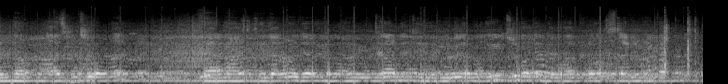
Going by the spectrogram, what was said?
എന്ന് ആശിച്ചുകൊണ്ട് ഞാൻ ആ ഔപചാരികമായി ഉദ്ഘാടനം ചെയ്ത് വിവരം അറിയിച്ചുകൊണ്ട് എന്റെ വാർത്തകൾ അവസാനിപ്പിക്കുന്നു.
